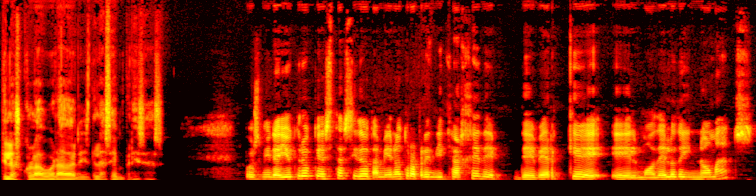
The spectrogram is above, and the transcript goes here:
los colaboradores de las empresas? Pues mira, yo creo que este ha sido también otro aprendizaje de, ver que el modelo de Innomats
